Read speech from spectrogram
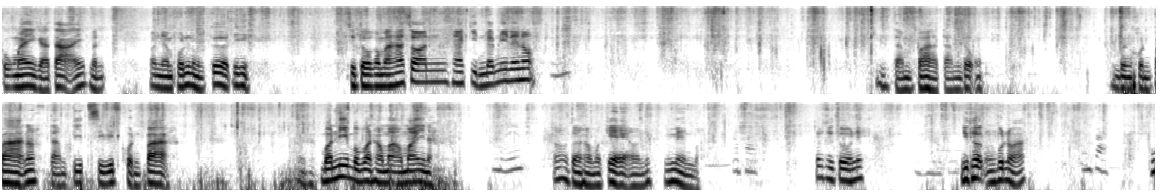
กกไม้ก็ตายมันมันยามพ้นมันเกิดอีกสิโตก็มาหาซอนหากินแบบนี้เลยเนาะ ตามป่าตามดง เบิ่งคนป่าเนาะตามติดชีวิตคนป่าเออบอนนี่บ่บอนเฮามาเอาไม้นะไหนอะเอ้าตอนเฮามาแก่เอาดิไม่แม่นบ่เอาไปก็สิตัวนี่อยู่เถิกของพุ่นเหรอวะมันใส่พู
